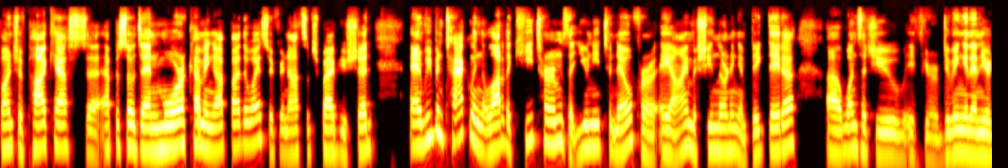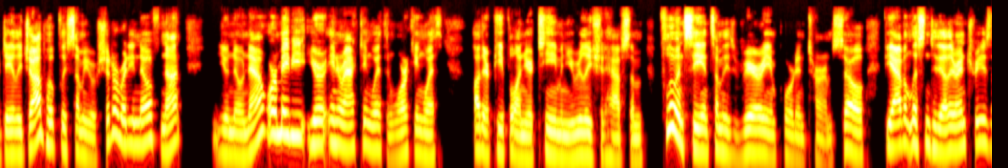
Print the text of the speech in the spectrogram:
bunch of podcasts, uh, episodes, and more coming up, by the way. So if you're not subscribed, you should. And we've been tackling a lot of the key terms that you need to know for AI, machine learning, and big data. Uh, ones that you, if you're doing it in your daily job, hopefully some of you should already know. If not, you know now, or maybe you're interacting with and working with other people on your team and you really should have some fluency in some of these very important terms. So if you haven't listened to the other entries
